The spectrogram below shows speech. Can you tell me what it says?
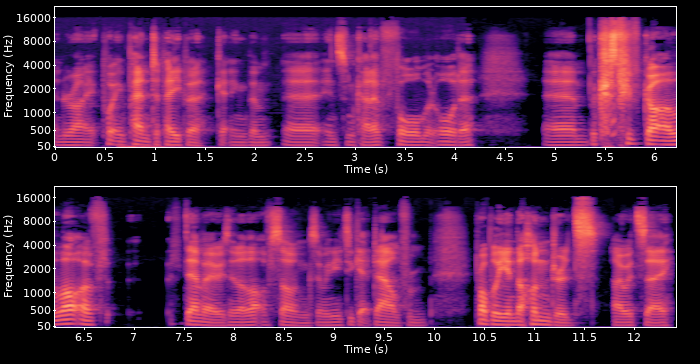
and right putting pen to paper, getting them uh, in some kind of form and order. Um, because we've got a lot of demos and a lot of songs, and we need to get down from probably in the hundreds, I would say,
